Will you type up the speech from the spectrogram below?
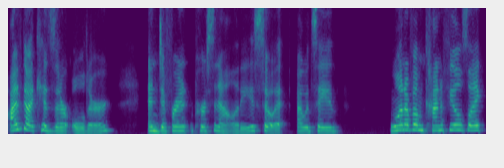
I've got kids that are older and different personalities. So I would say one of them kind of feels like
